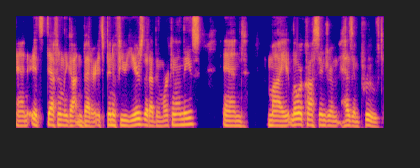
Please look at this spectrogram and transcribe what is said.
And it's definitely gotten better. It's been a few years that I've been working on these, and my lower cross syndrome has improved.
